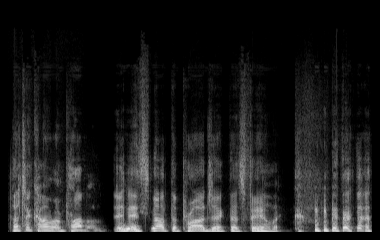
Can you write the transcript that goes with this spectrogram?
that's a common problem. And it's not the project that's failing.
